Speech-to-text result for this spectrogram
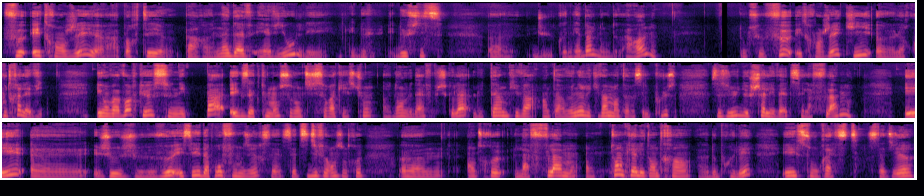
feu étranger apporté par Nadav et Avihu, les, deux, fils du Kohen Gadol, donc de Aaron, donc ce feu étranger qui euh, leur coûtera la vie. Et on va voir que ce n'est pas exactement ce dont il sera question euh, dans le DAF, puisque là, le terme qui va intervenir et qui va m'intéresser le plus, c'est celui de chalevet, c'est la flamme. Et euh, je, veux essayer d'approfondir cette, différence entre, la flamme en tant qu'elle est en train de brûler et son reste, c'est-à-dire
